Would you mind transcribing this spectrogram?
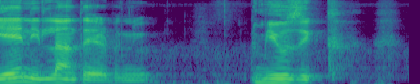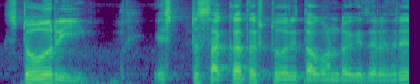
ಏನಿಲ್ಲ ಅಂತ ಹೇಳ್ಬೇಕು ನೀವು. ಮ್ಯೂಸಿಕ್ ಸ್ಟೋರಿ ಎಷ್ಟು ಸಖತ್ತಾಗಿ ಸ್ಟೋರಿ ತೊಗೊಂಡೋಗಿದ್ದಾರೆ ಅಂದರೆ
